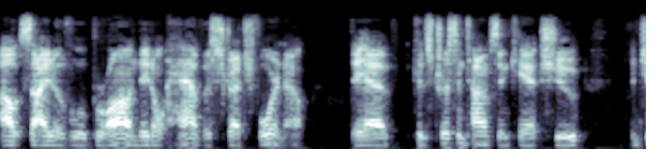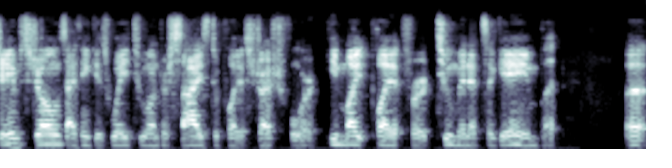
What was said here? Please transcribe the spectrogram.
outside of LeBron. They don't have a stretch four now. They have because Tristan Thompson can't shoot. James Jones, I think, is way too undersized to play a stretch four. He might play it for two minutes a game, but uh,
